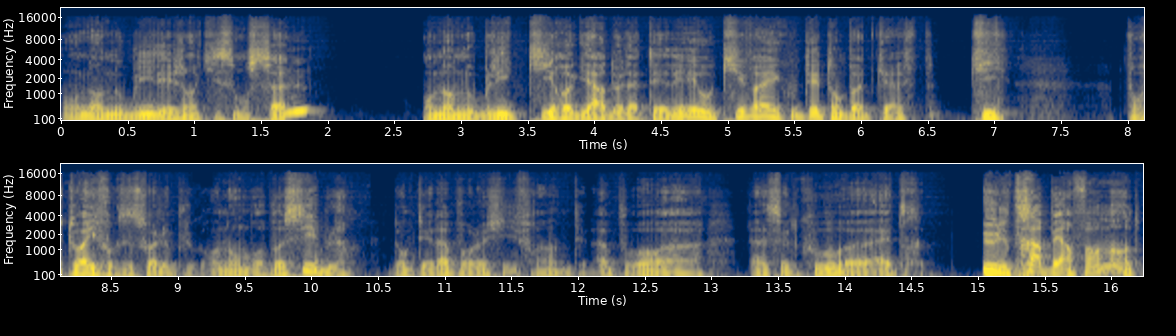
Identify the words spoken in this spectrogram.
on en oublie les gens qui sont seuls, on en oublie qui regarde la télé ou qui va écouter ton podcast. Qui? Pour toi, il faut que ce soit le plus grand nombre possible. Donc tu es là pour le chiffre, tu es là pour euh, d'un seul coup euh, être ultra performante.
